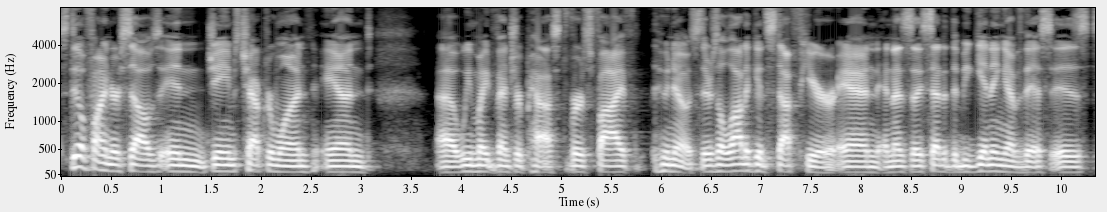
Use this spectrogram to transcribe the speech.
still find ourselves in James chapter one and uh, we might venture past verse five. Who knows? There's a lot of good stuff here, and and as I said at the beginning of this, is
